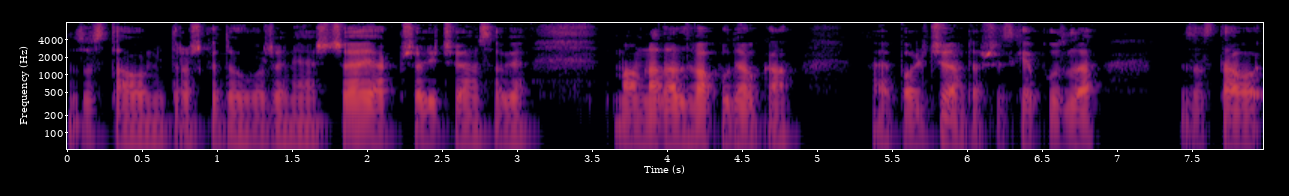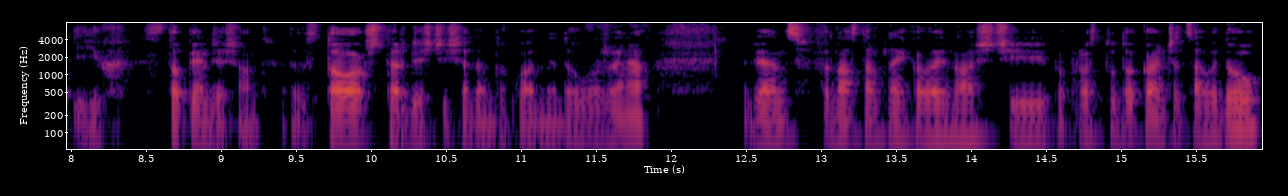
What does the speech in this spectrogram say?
Zostało mi troszkę do ułożenia jeszcze. Jak przeliczyłem sobie, mam nadal dwa pudełka. E, policzyłem te wszystkie puzzle. Zostało ich 150, 147 dokładnie do ułożenia, więc w następnej kolejności po prostu dokończę cały dół.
